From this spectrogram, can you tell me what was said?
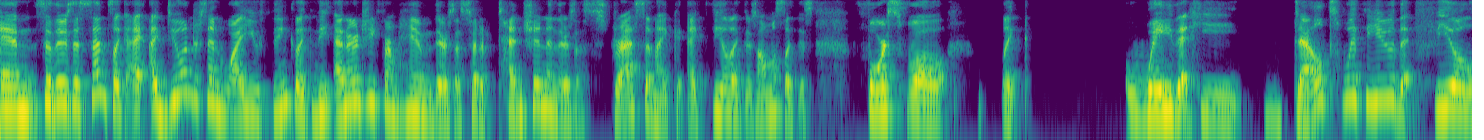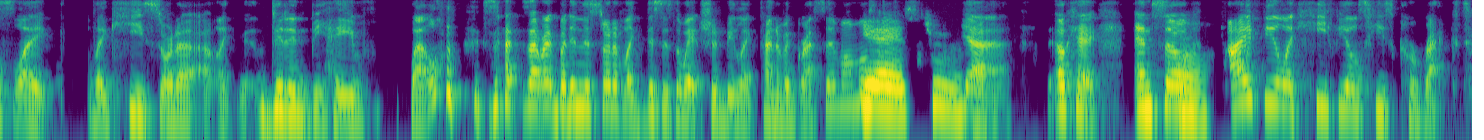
and so there's a sense like I, I do understand why you think like the energy from him there's a sort of tension and there's a stress and I, I feel like there's almost like this forceful like way that he dealt with you that feels like like he sort of uh, like didn't behave well. Is that, is that right? But in this sort of like this is the way it should be like kind of aggressive almost? Yeah it's true. Yeah. Okay. And so oh. i feel like he feels he's correct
